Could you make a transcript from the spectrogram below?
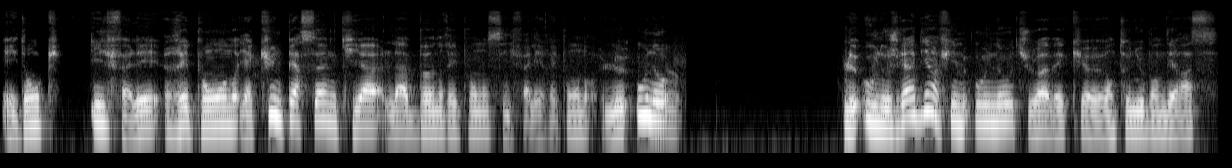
Et donc, il fallait répondre. Il n'y a qu'une personne qui a la bonne réponse. Il fallait répondre le Uno. Le Uno. Je verrais bien un film Uno, tu vois, avec euh, Antonio Banderas.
